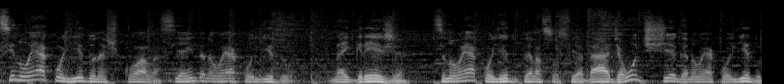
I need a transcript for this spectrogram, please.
se não é acolhido na escola, se ainda não é acolhido na igreja, se não é acolhido pela sociedade, aonde chega não é acolhido,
